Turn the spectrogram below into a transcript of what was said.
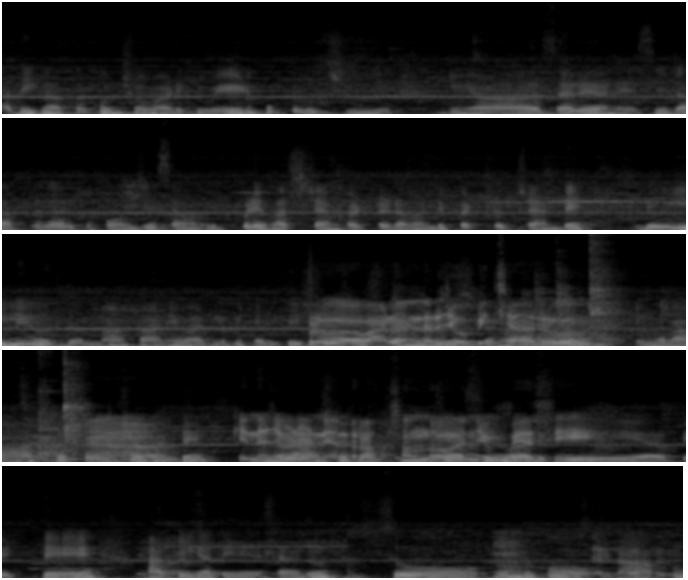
అది కాక కొంచెం వాడికి వేడి పొక్కులు వచ్చింది ఇంకా సరే అనేసి డాక్టర్ గారికి ఫోన్ చేసాం ఇప్పుడే ఫస్ట్ టైం పెట్టడం అండి. పెట్టొచ్చా అంటే డైలీ వద్దమ్మా కానీ వాటికి హెల్త్ ఇప్పుడు వాళ్ళందరూ చూపించారు. ఇంకా లాస్ట్ కొంచెం అంటే కింద చూడండి. వాడికి పెడితే హ్యాపీగా తినేశాడు. సో ఎందుకో నాకు?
